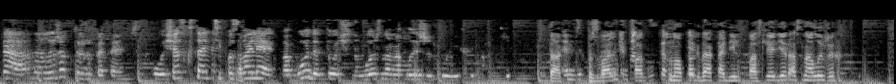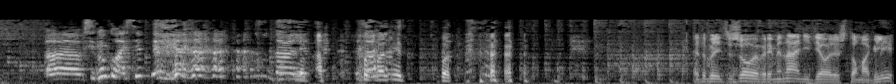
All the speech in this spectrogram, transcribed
Да, на лыжах тоже катаемся. Ой, сейчас, кстати, позволяет погода, точно, можно на лыжах выехать. Так, позволяет погода, но когда ходили последний раз на лыжах? А, в седьмом классе. Ну, да, а позволяет это были тяжелые времена, они делали, что могли,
